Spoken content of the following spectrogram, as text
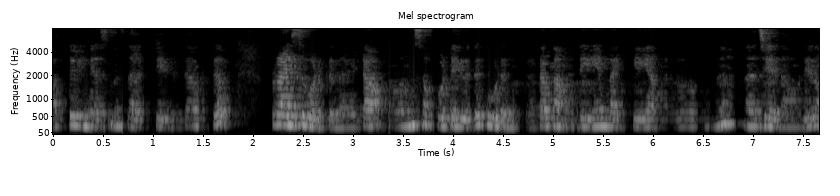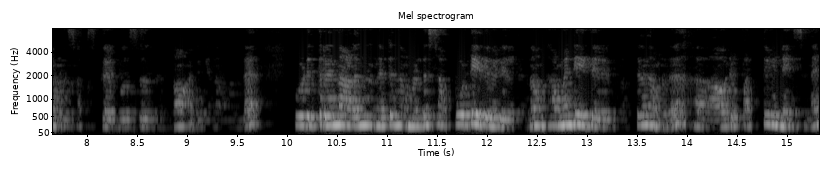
പത്ത് വിന്നേഴ്സിനെ സെലക്ട് ചെയ്തിട്ട് അവർക്ക് പ്രൈസ് കൊടുക്കുന്നത് കേട്ടോ. ഒന്ന് സപ്പോർട്ട് ചെയ്തിട്ട് കൂടെ നിൽക്കുക കേട്ടോ. കമന്റ് ചെയ്യുകയും ലൈക്ക് ചെയ്യുക അങ്ങനെയുള്ളതൊക്കെ ഒന്ന് ചെയ്താൽ മതി. നമ്മൾ സബ്സ്ക്രൈബേഴ്സിൽ നിന്നോ അല്ലെങ്കിൽ നമ്മളുടെ കൂടെ ഇത്രയും നാൾ നിന്നിട്ട് നമ്മളുടെ സപ്പോർട്ട് ചെയ്തവരിൽ നിന്നും കമന്റ് ചെയ്തവരിൽ നിന്നൊക്കെ നമ്മൾ ആ ഒരു പത്ത് വിന്നേഴ്സിനെ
